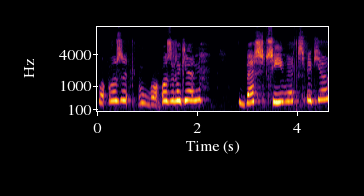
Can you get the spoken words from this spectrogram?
What was it? What was it again? Best T-Rex figure?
